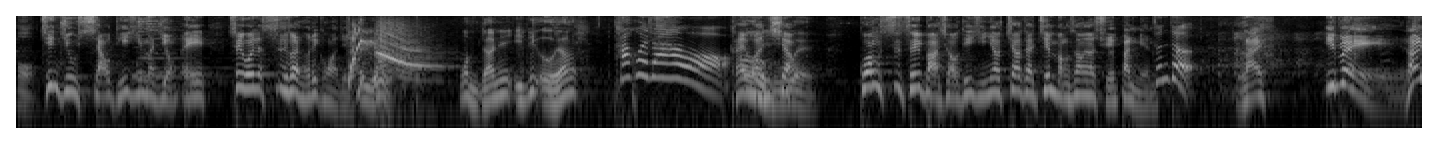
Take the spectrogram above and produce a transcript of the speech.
哦，亲像小提琴嘛是用 A，所以我就示范给你看下。哎呦，我唔知道你一定学样。他会拉哦。开玩笑，光是这把小提琴要架在肩膀上要学半年。真的。来，预备，来。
